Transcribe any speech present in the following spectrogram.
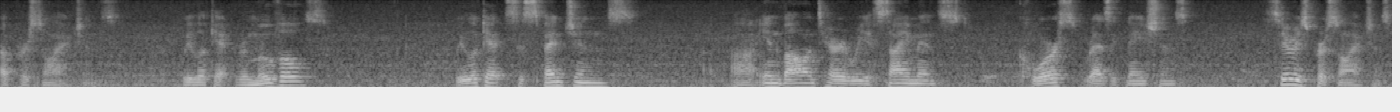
of personnel actions. We look at removals, we look at suspensions, uh, involuntary reassignments, coerced resignations, serious personnel actions.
